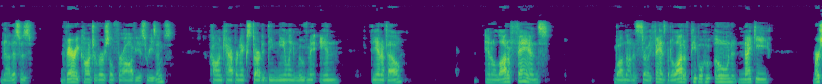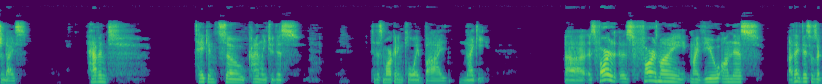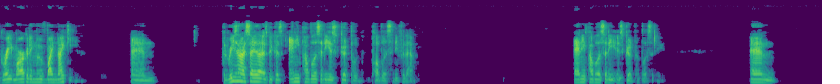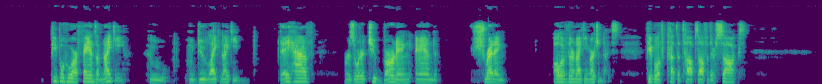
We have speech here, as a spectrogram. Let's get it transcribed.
Now, this was very controversial for obvious reasons. Colin Kaepernick started the kneeling movement in the NFL. And a lot of fans, well, not necessarily fans, but a lot of people who own Nike merchandise haven't taken so kindly to this to this marketing ploy by Nike. Uh, as far as far as my my view on this, I think this was a great marketing move by Nike, and the reason I say that is because any publicity is good publicity for them. any publicity is good publicity. And people who are fans of Nike, who who do like Nike, they have resorted to burning and shredding all of their Nike merchandise. People have cut the tops off of their socks.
